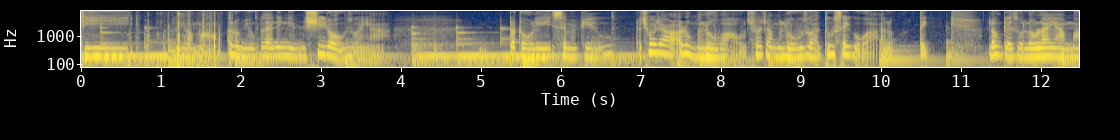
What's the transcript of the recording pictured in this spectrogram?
ဒီပြောမှာ အဲ့လိုမျိုး planning တွေမရှိတော့ဘူးဆိုရင်တော်တော်လေးအဆင်မပြေဘူးတချို့ကျတော့အဲ့လိုမလိုပါဘူးတချို့ကျမလိုဘူးဆိုတာသူ့စိတ်ကအဲ့လိုတိတ်လုံးတယ်ဆိုလုံးလိုက်ရမှ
